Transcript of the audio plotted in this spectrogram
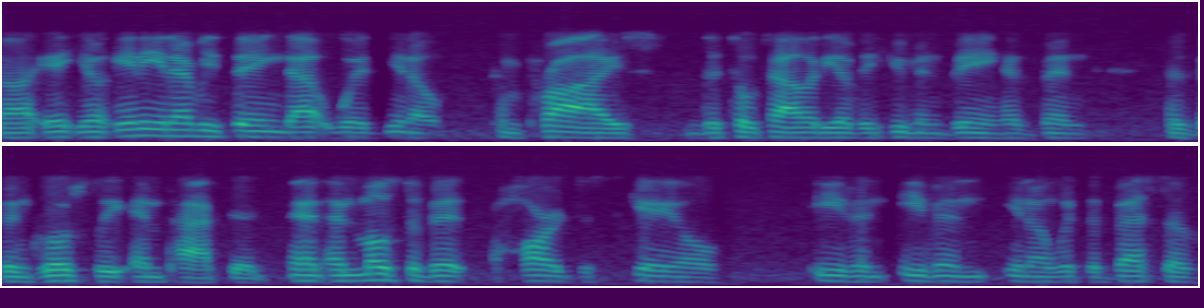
Uh, you know, any and everything that would, you know, comprise the totality of a human being has been has been grossly impacted, and and most of it hard to scale, even even you know with the best of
